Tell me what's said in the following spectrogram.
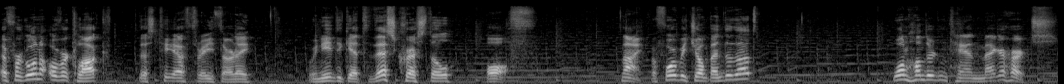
If we're going to overclock this TF330, we need to get this crystal off. Now, before we jump into that, 110 megahertz.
